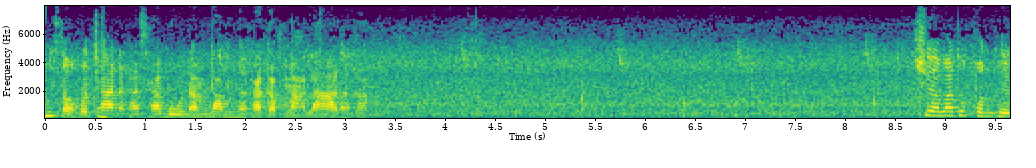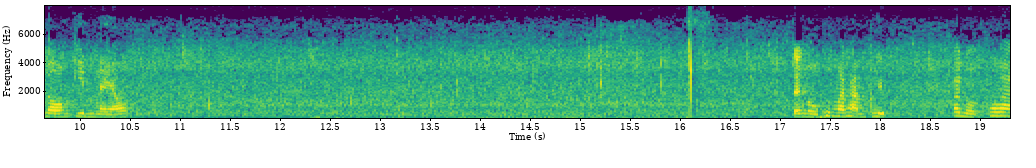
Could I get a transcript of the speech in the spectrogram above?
มีสองรสชาตินะคะ ชาบูน้ำดำนะคะ กับหมาล่านะคะ ชื่อว่าทุกคนเคยลองกินแล้ว แต่หนูเพิ่งมาทำคลิปเพราะหนูเพราะว่า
